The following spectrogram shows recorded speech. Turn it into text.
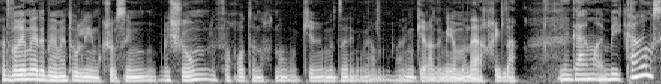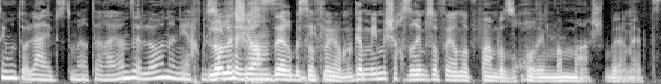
הדברים האלה באמת עולים כשעושים רישום, לפחות אנחנו מכירים את זה, גם אני מכירה את זה מיומני אכילה. לגמרי, בעיקר אם עושים אותו לייב, זאת אומרת, הרעיון זה לא נניח בסוף לא היום. לא לשחזר בסוף בדיוק. היום, גם אם משחזרים בסוף היום, אף פעם לא זוכרים ממש, באמת.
